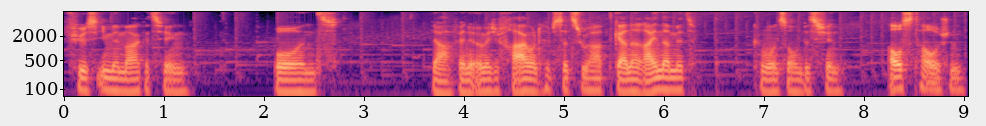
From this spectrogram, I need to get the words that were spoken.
fürs E-Mail-Marketing. Und ja, wenn ihr irgendwelche Fragen und Tipps dazu habt, gerne rein damit. Können wir uns noch ein bisschen austauschen.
